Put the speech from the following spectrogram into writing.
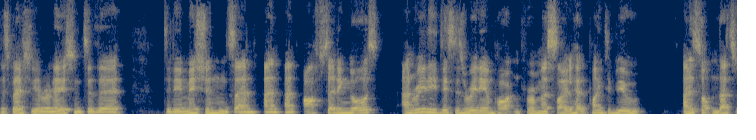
especially in relation to the to the emissions and and, and offsetting those. And really, this is really important from a soil health point of view and it's something that's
